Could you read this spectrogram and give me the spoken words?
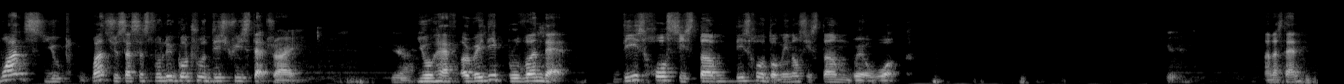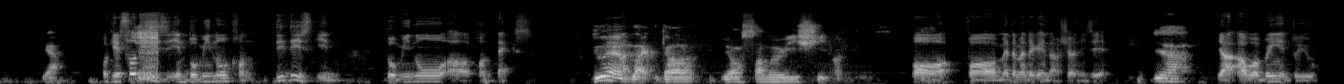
once you once you successfully go through these three steps, right? yeah, You have already proven that this whole system, this whole domino system will work. Okay. Understand? Yeah. Okay, so this is in domino con this is in domino uh context. Do you have like the your summary sheet on this? For for mathematical induction, is it? Yeah. Yeah, I will bring it to you.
